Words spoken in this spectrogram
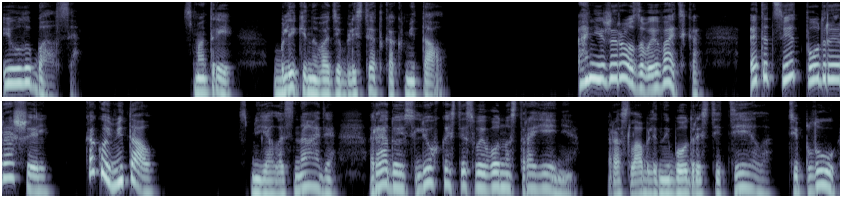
и улыбался. Смотри, блики на воде блестят как металл. Они же розовые, Вадька. Это цвет пудры Рошель. Какой металл? Смеялась Надя, радуясь легкости своего настроения, расслабленной бодрости тела, теплу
